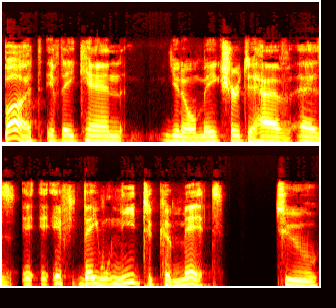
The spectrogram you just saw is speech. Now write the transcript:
But if they can, you know, make sure to have as if they need to commit to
